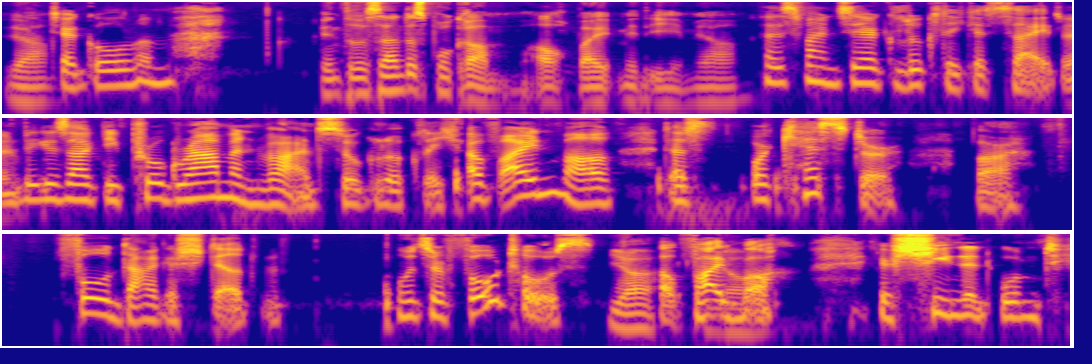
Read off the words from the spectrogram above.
ja. Der Golem. Interessantes Programm, auch bei, mit ihm, ja. Es war eine sehr glückliche Zeit. Und wie gesagt, die Programme waren so glücklich. Auf einmal, das Orchester war voll dargestellt unsere Fotos ja, auf genau. einmal genau. erschienen um die,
